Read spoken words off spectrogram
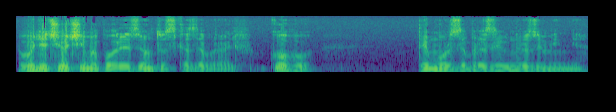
Водячи очима по горизонту, сказав Ральф. Кого? Тимур зобразив нерозуміння.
